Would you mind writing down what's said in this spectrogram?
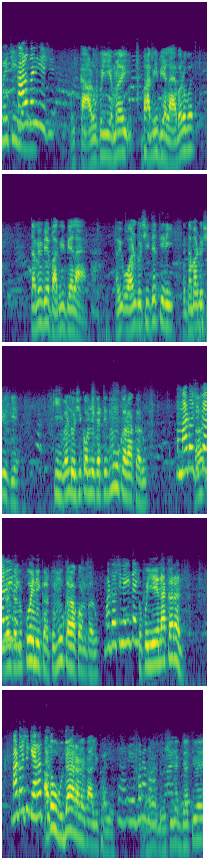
ભાઈ કાળો બની છે અને કાળું પછી હમણાં ભાગવી બે લાયા બરોબર? તમે બે ભાગવી બે લાયા હવે ઓન ડોશી જતી રહી અને તમારા ડોશી કે કે ઈવન ડોશી કોમ નહીં કરતી હું કરા કરું? ઈવન કોઈ નહીં કરતું હું કરા કોમ કરું? તો પછી એ ના કરે ને? માર ડોશી આ તો ઉદાહરણ ખાલી ખાલી. છે. એ બરાબર. ડોશીને જતી હોય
